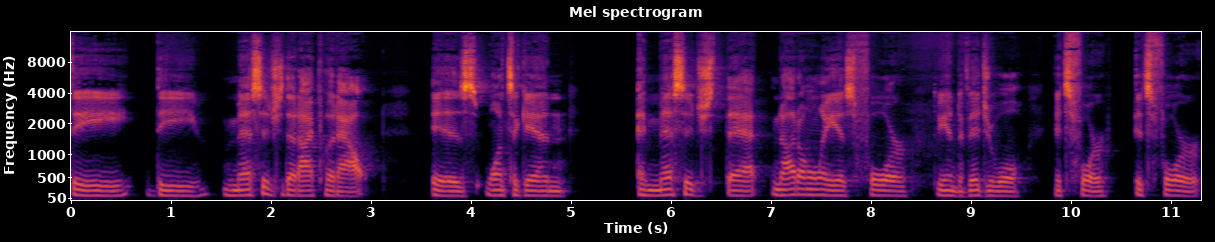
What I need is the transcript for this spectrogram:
the the message that I put out is once again a message that not only is for the individual, it's for it's for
